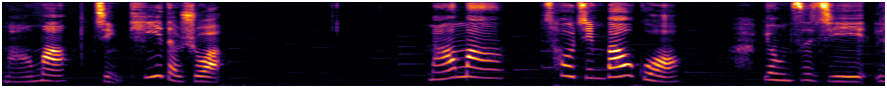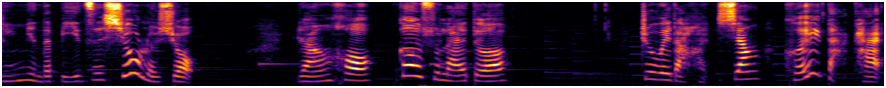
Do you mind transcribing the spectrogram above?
毛毛警惕地说。毛毛凑近包裹，用自己灵敏的鼻子嗅了嗅，然后告诉莱德：“这味道很香，可以打开。”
